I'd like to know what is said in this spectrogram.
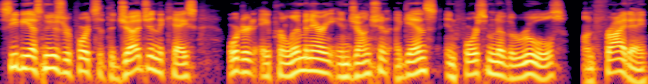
CBS News reports that the judge in the case ordered a preliminary injunction against enforcement of the rules on Friday.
